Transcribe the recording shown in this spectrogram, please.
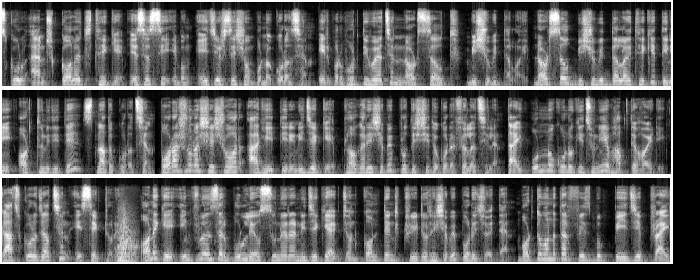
school and college থেকে এসএসসি এবং এইচএসসি সম্পন্ন করেছেন। এরপর ভর্তি হয়েছেন নর্থ সাউথ বিশ্ববিদ্যালয়। নর্থ সাউথ বিশ্ববিদ্যালয় থেকে তিনি অর্থনীতিতে স্নাতক করেছেন। পড়াশোনা শেষ হওয়ার আগেই তিনি নিজেকে ব্লগার হিসেবে প্রতিষ্ঠিত করে ফেলেছিলেন তাই অন্য কোনো কিছু নিয়ে ভাবতে হয়নি। কাজ করে যাচ্ছেন এই সেক্টরে। অনেকে ইনফ্লুয়েন্সার বললেও সুনেরা নিজেকে একজন কন্টেন্ট ক্রিয়েটর হিসেবে পরিচয় দেন। বর্তমানে তার ফেসবুক পেজে প্রায়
